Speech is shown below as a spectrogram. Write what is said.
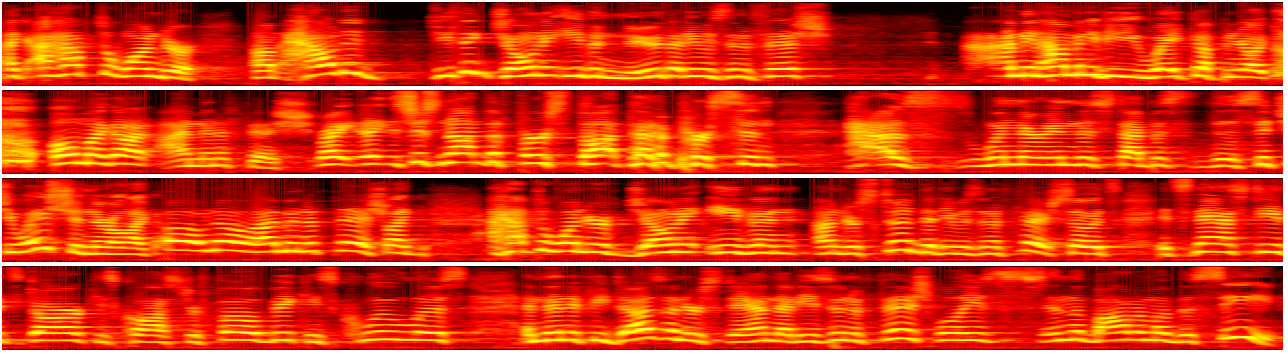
Like, I have to wonder, um, how did, do you think Jonah even knew that he was in a fish? I mean, how many of you wake up and you're like, oh my God, I'm in a fish, right? It's just not the first thought that a person has when they're in this type of situation. They're like, oh no, I'm in a fish. Like, I have to wonder if Jonah even understood that he was in a fish. So it's, it's nasty, it's dark, he's claustrophobic, he's clueless. And then if he does understand that he's in a fish, well, he's in the bottom of the sea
